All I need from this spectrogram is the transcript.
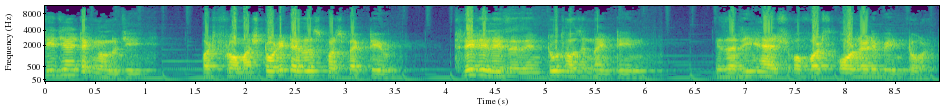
CGI technology, but from a storyteller's perspective, three releases in 2019 is a rehash of what's already been told.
